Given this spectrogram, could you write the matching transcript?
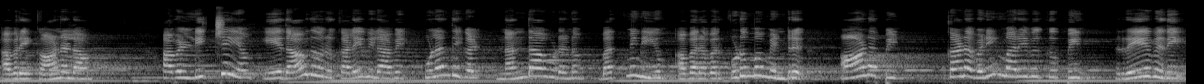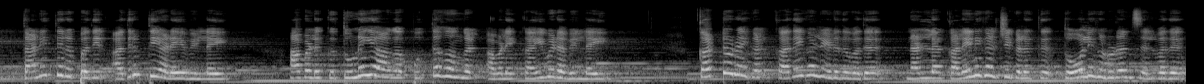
அவரை காணலாம். அவள் நிச்சயம் ஏதாவது ஒரு கலை விழாவில் குழந்தைகள் நந்தாவுடனும் பத்மினியும் அவரவர் குடும்பம் என்று ஆன பின் கணவனின் மறைவுக்கு பின் ரேவதி தனித்திருப்பதில் அதிருப்தி அடையவில்லை. அவளுக்கு துணையாக புத்தகங்கள் அவளை கைவிடவில்லை. கட்டுரைகள் கதைகள் எழுதுவது நல்ல கலை நிகழ்ச்சிகளுக்கு தோழிகளுடன் செல்வது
